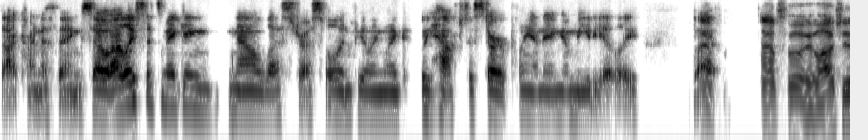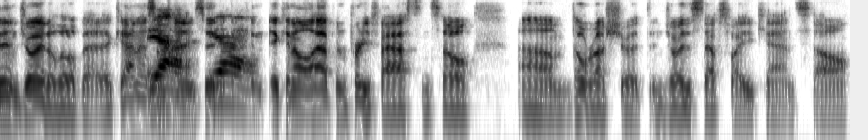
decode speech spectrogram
that kind of thing. So at least it's making now less stressful and feeling like we have to start planning immediately. But absolutely allows you to enjoy it a little bit. It kind of sometimes yeah, it, yeah. It, can, it can all happen pretty fast, and so um, don't rush through it. Enjoy the steps while you can. So,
